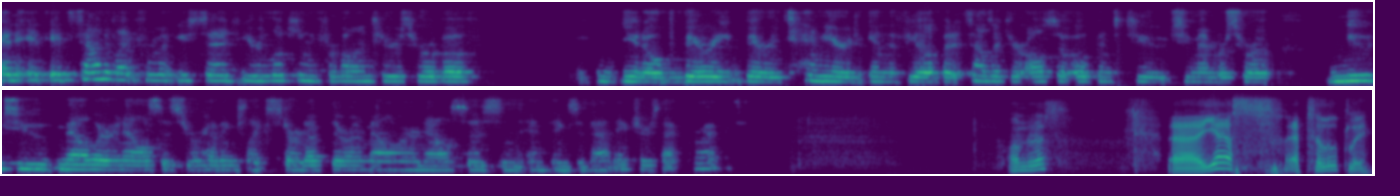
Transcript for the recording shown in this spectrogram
And it, it sounded like from what you said, you're looking for volunteers who are both, you know, very, very tenured in the field, but it sounds like you're also open to, to members who are new to malware analysis, who are having to like start up their own malware analysis and, and things of that nature. Is that correct? Andres? Uh, yes, absolutely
